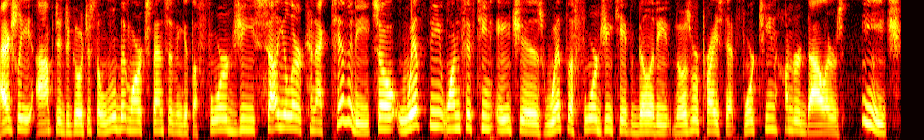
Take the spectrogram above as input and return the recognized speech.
I actually opted to go just a little bit more expensive and get the 4G cellular connectivity. So with the 115Hs, with the 4G capability, those were priced at $1,400 each.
